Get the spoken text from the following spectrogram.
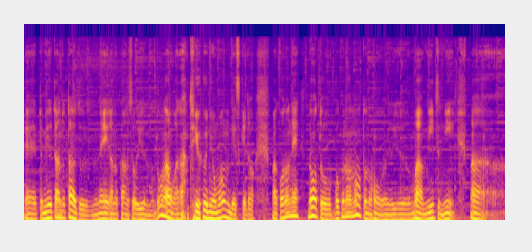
えっ、と、ミュータント・タートルズの、ね、映画の感想を言うのもどうなのかなっていうふうに思うんですけど、まあ、このね、ノート、僕のノートの方を、まあ、見ずに、まあ、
